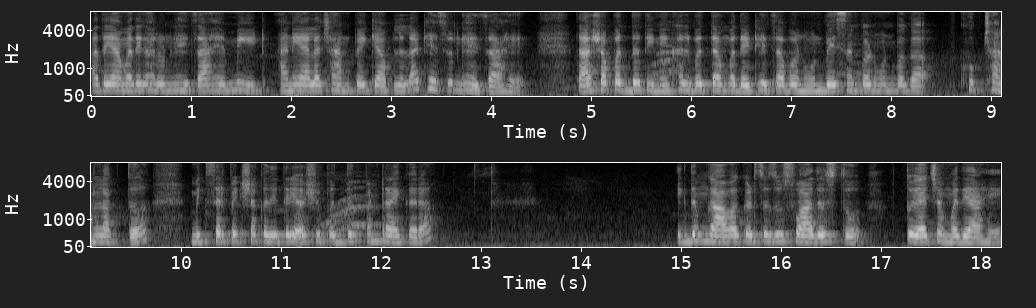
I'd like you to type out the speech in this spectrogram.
आता यामध्ये घालून घ्यायचं आहे मीठ आणि याला छानपैकी आपल्याला ठेचून घ्यायचं आहे. तर अशा पद्धतीने खलबत्त्यामध्ये ठेचा बनवून बेसन बनवून बघा. खूप छान लागतं. मिक्सरपेक्षा कधीतरी अशी पद्धत पण ट्राय करा. एकदम गावाकडचा जो स्वाद असतो तो याच्यामध्ये आहे.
